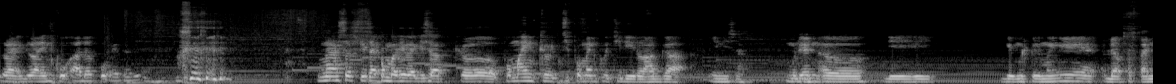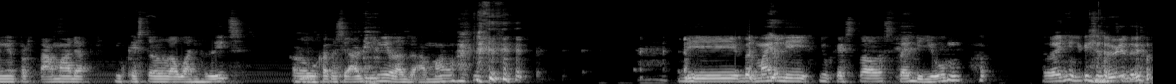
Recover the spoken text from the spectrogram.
lain lain ku ada ku itu sih. nah saat kita kembali lagi saat ke pemain kunci pemain kunci di laga ini sah kemudian eh, di game kelima ini ada pertandingan pertama ada Newcastle lawan Leeds kalau kata si Adi ini laga amal di bermain di Newcastle Stadium kayaknya Newcastle Stadium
